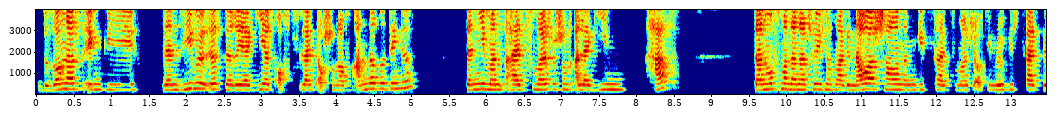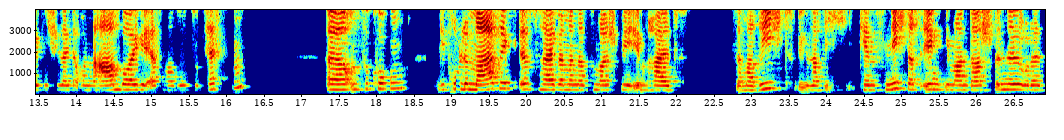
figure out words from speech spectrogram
besonders irgendwie sensibel ist, der reagiert oft vielleicht auch schon auf andere Dinge. Wenn jemand halt zum Beispiel schon Allergien hat, dann muss man dann natürlich nochmal genauer schauen. Dann gibt es halt zum Beispiel auch die Möglichkeit, wirklich vielleicht auch eine Armbeuge erstmal so zu testen äh, und zu gucken. Die Problematik ist halt, wenn man das zum Beispiel eben halt, sag mal, riecht. Wie gesagt, ich kenne es nicht, dass irgendjemand da Schwindel oder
